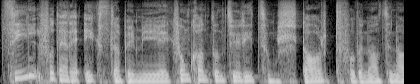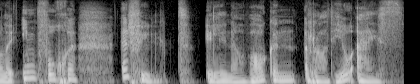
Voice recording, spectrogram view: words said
Ziel dieser extra Bemühung vom Kanton Zürich zum Start der nationalen Impfwoche erfüllt. Elena Wagen, Radio 1.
